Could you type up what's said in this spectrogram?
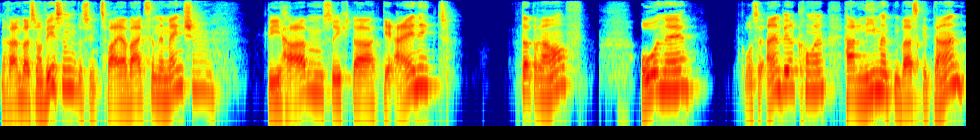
nach allem, was wir wissen, das sind zwei erwachsene Menschen, die haben sich da geeinigt darauf, ohne große Einwirkungen, haben niemandem was getan.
